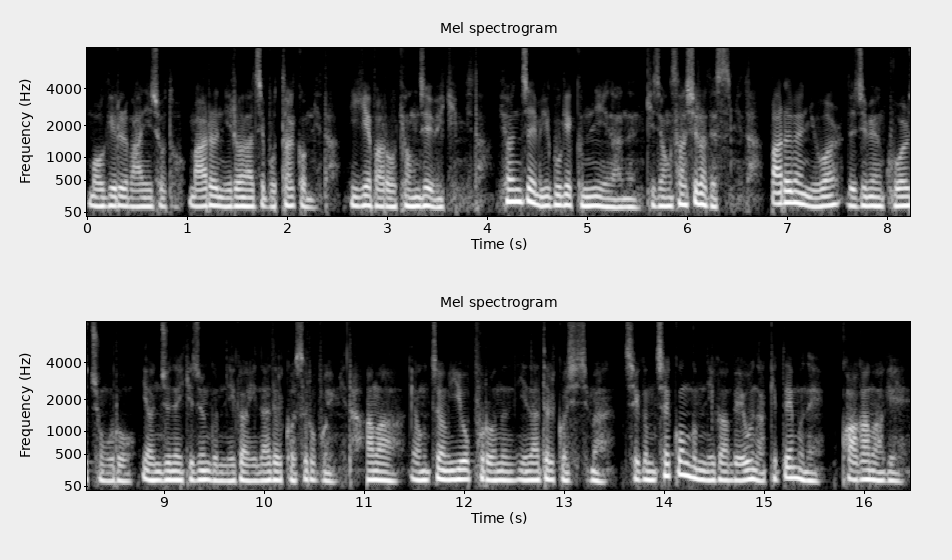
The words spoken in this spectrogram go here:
먹이를 많이 줘도 말은 일어나지 못할 겁니다. 이게 바로 경제 위기입니다. 현재 미국의 금리 인하는 기정사실화됐습니다. 빠르면 6월, 늦으면 9월 중으로 연준의 기준금리가 인하될 것으로 보입니다. 아마 0.25%는 인하될 것이지만 지금 채권 금리가 매우 낮기 때문에 과감하게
